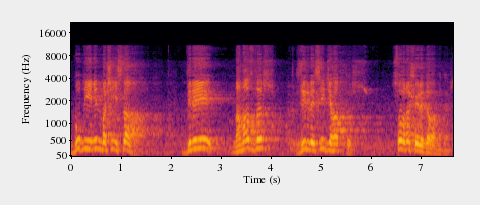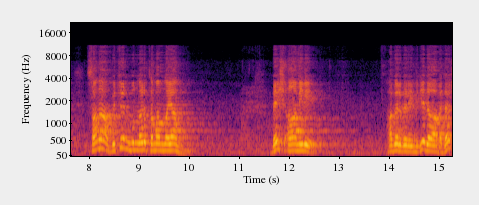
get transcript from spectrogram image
Bu dinin başı İslam. Direği namazdır, zirvesi cihattır. Sonra şöyle devam eder. Sana bütün bunları tamamlayan beş amili haber vereyim diye devam eder.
